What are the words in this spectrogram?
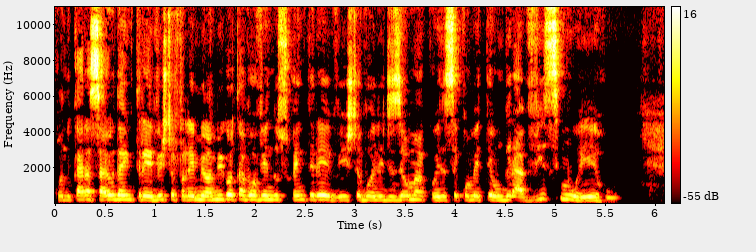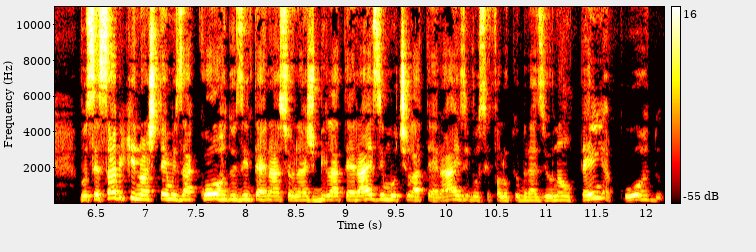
Quando o cara saiu da entrevista, eu falei: meu amigo, eu estava ouvindo sua entrevista, eu vou lhe dizer uma coisa: você cometeu um gravíssimo erro. Você sabe que nós temos acordos internacionais bilaterais e multilaterais, e você falou que o Brasil não tem acordo,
